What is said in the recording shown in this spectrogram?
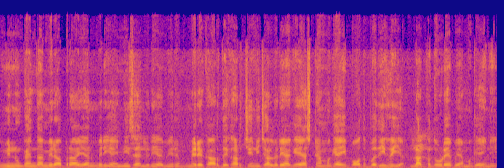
ਮੈਨੂੰ ਕਹਿੰਦਾ ਮੇਰਾ ਭਰਾ ਯਾਰ ਮੇਰੀ ਇੰਨੀ ਸੈਲਰੀ ਆ ਵੀਰ ਮੇਰੇ ਘਰ ਦੇ ਖਰਚੇ ਨਹੀਂ ਚੱਲ ਰਿਹਾ ਕਿ ਇਸ ਟਾਈਮ ਮਹਿੰਗਾਈ ਬਹੁਤ ਵਧੀ ਹੋਈ ਆ ਲੱਕ ਤੋੜਿਆ ਪਿਆ ਮਹਿੰਗਾਈ ਨੇ।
